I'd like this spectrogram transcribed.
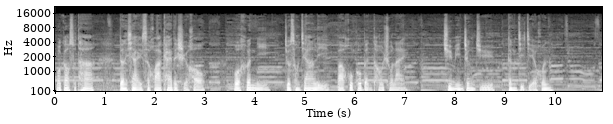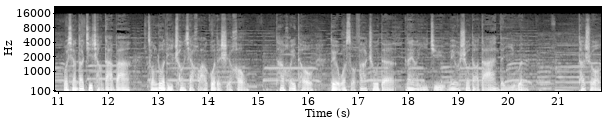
我告诉他，等下一次花开的时候，我和你。就从家里把户口本偷出来，去民政局登记结婚。我想到机场大巴从落地窗下划过的时候，他回头对我所发出的那样一句没有收到答案的疑问。他说：“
